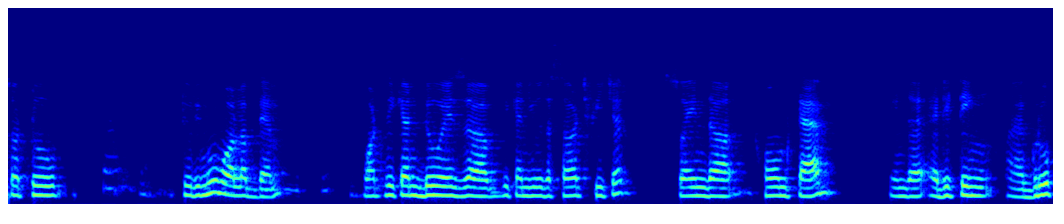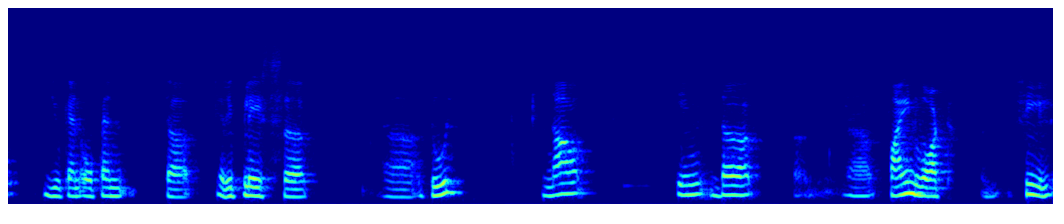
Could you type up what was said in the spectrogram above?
so to, to remove all of them, what we can do is we can use the search feature. So in the home tab, in the editing group, you can open the replace tool. Now, in the uh, find what field,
